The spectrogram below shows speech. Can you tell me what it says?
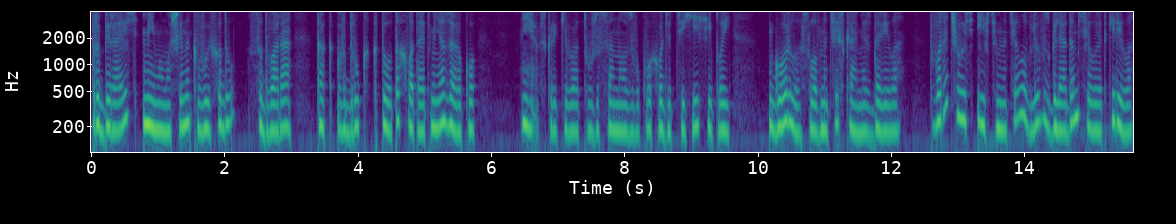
пробираюсь мимо машины к выходу со двора — как вдруг кто-то хватает меня за руку. Я вскрикиваю от ужаса, но звук выходит тихий сиплый. Горло словно тисками сдавило. Поворачиваюсь и в темноте ловлю взглядом силуэт Кирилла.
